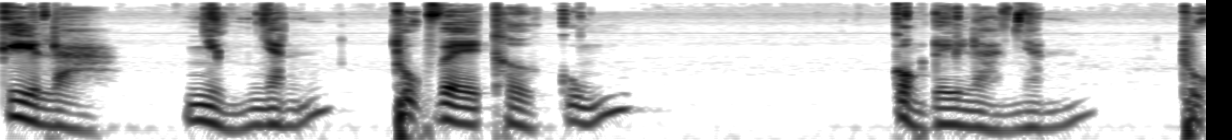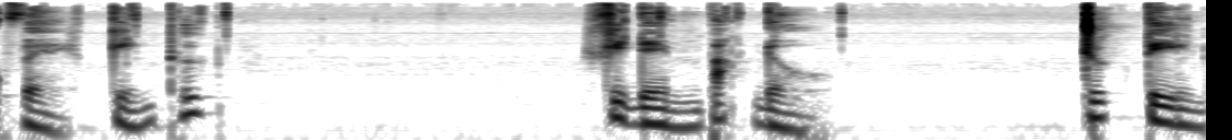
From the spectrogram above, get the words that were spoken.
kia là những nhánh thuộc về thờ cúng, còn đây là nhánh thuộc về kiến thức khi đêm bắt đầu, trước tiên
